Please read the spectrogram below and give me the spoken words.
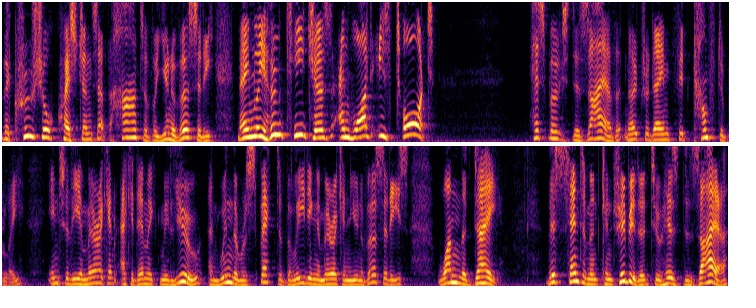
the crucial questions at the heart of a university, namely who teaches and what is taught. Hesburgh's desire that Notre Dame fit comfortably into the American academic milieu and win the respect of the leading American universities won the day. This sentiment contributed to his desire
